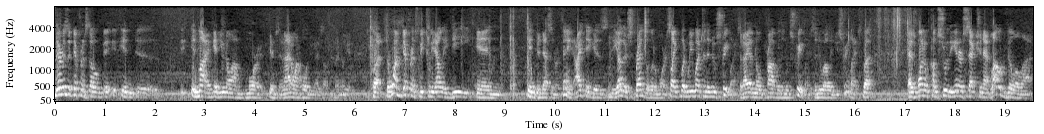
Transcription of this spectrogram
there is a difference though, in, uh, in my, again, you know I'm more and I don't want to hold you guys up, I know you. But the one difference between LED and incandescent or thing, I think is the other spreads a little more. It's like when we went to the new streetlights, and I have no problem with the new streetlights, the new LED streetlights, but as one who comes through the intersection at Loudville a lot,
